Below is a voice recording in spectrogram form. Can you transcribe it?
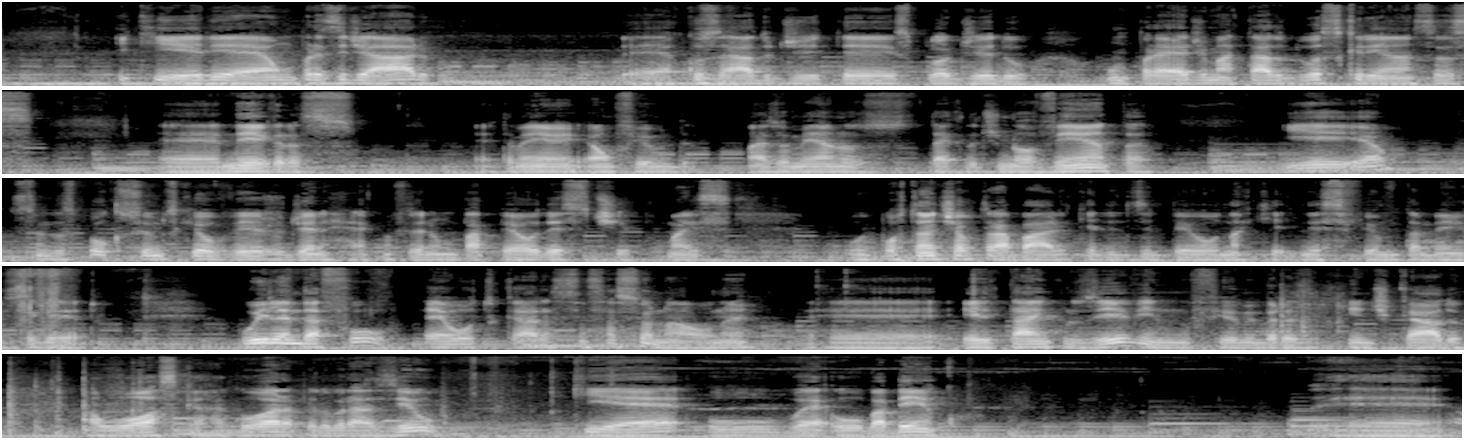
e que ele é um presidiário é, acusado de ter explodido um prédio e matado duas crianças é, negras. É, também é um filme mais ou menos década de 90 e é assim, um dos poucos filmes que eu vejo Jenny Hackman fazendo um papel desse tipo, mas o importante é o trabalho que ele desempenhou naquele, nesse filme também, O Segredo. William Dafoe é outro cara sensacional, né? É, ele está inclusive no filme indicado ao Oscar agora pelo Brasil, que é o, é, o Babenco. Está é,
